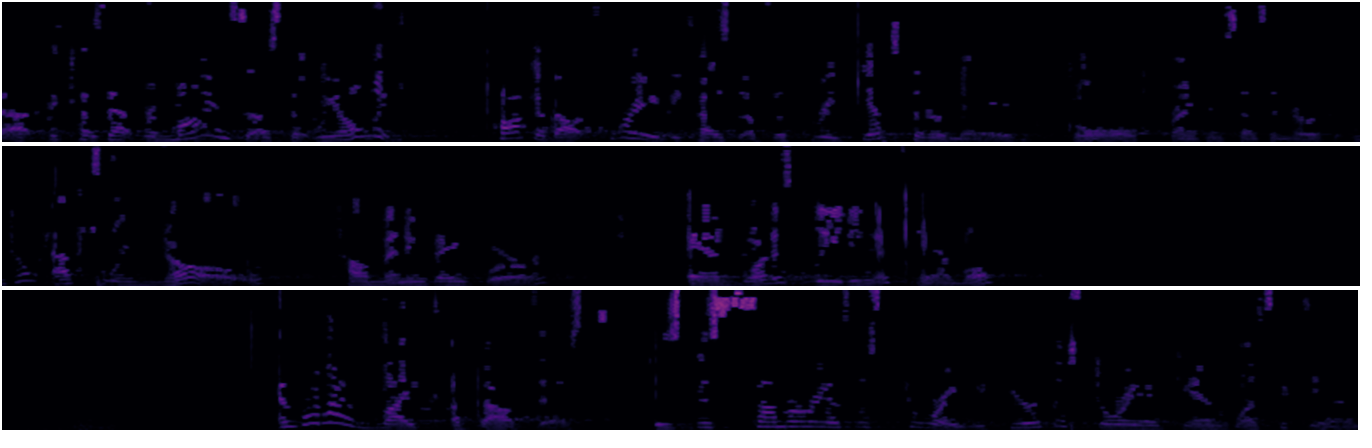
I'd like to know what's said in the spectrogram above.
that because that reminds us that we only talk about three because of the three gifts that are made gold, frankincense, and myrrh. We don't actually know how many they were. And one is leading a camel. And what I like about this is this summary of the story. We hear the story again, once again,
